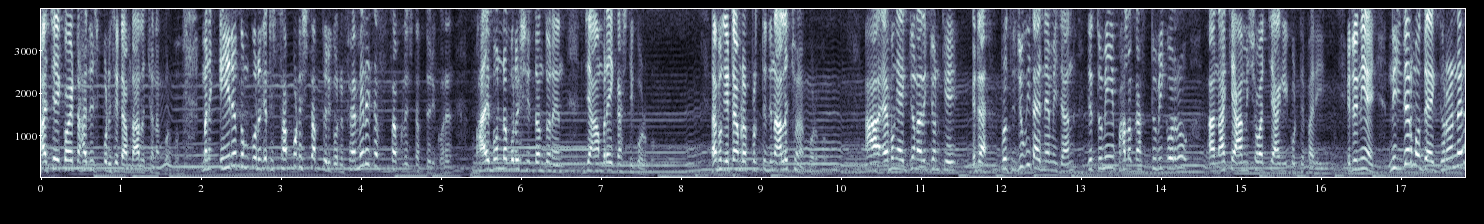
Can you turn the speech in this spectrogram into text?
আচ্ছা এই কয়েকটা হাদিস পড়েছি এটা আমরা আলোচনা করব। মানে এইরকম করে একটা সাপোর্ট স্টাফ তৈরি করেন ফ্যামিলিতে সাপোর্ট স্টাফ তৈরি করেন। ভাই বোনরা বলে সিদ্ধান্ত নেন যে আমরা এই কাজটি করব। এবং এটা আমরা প্রতিদিন আলোচনা করব। এবং একজন আরেকজনকে এটা প্রতিযোগিতায় নেমে যান যে তুমি ভালো কাজ তুমি করো নাকি আমি সবার চেয়ে আগে করতে পারি। এটা নিয়ে নিজেদের মধ্যে এক ধরনের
